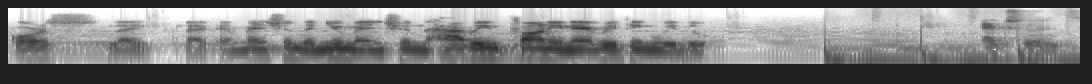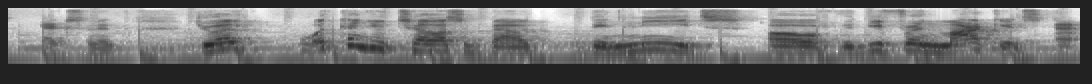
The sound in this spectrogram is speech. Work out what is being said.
course, like like I mentioned and you mentioned, having fun in everything we do. Excellent, excellent. Joel, what can you tell us about the needs of the different markets and,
